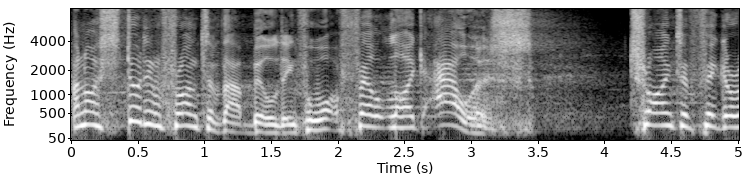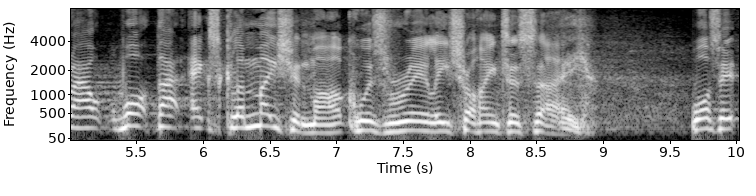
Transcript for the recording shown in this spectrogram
and I stood in front of that building for what felt like hours, trying to figure out what that exclamation mark was really trying to say. Was it,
